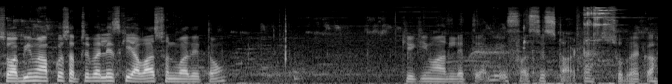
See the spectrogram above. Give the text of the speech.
सो अभी मैं आपको सबसे पहले इसकी आवाज़ सुनवा देता हूँ, क्योंकि मार लेते हैं। अभी फ़र्स्ट स्टार्ट है सुबह का।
